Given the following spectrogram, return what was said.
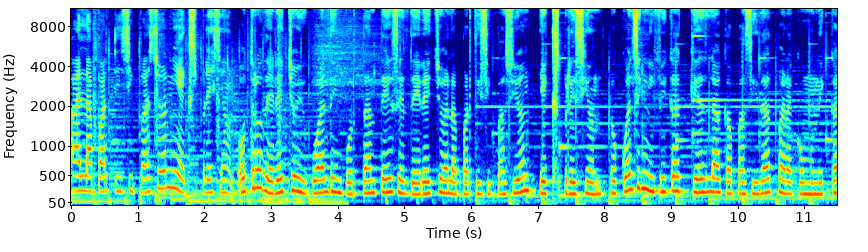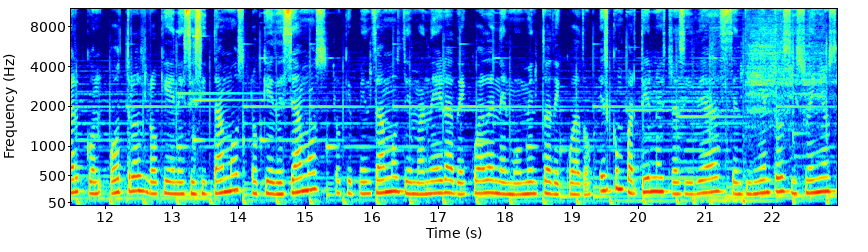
a la participación y expresión. Otro derecho igual de importante es el derecho a la participación y expresión, lo cual significa que es la capacidad para comunicar con otros lo que necesitamos, lo que deseamos, lo que pensamos de manera adecuada en el momento adecuado. Es compartir nuestras ideas, sentimientos y sueños.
